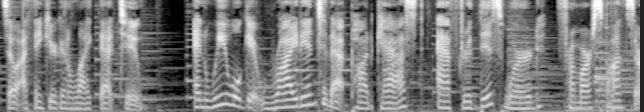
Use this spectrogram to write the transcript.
So I think you're going to like that too. And we will get right into that podcast after this word from our sponsor.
